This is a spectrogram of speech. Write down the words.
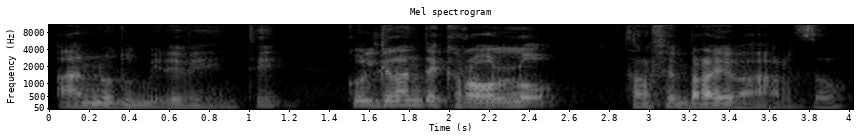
anno 2020, col grande crollo tra febbraio e marzo.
